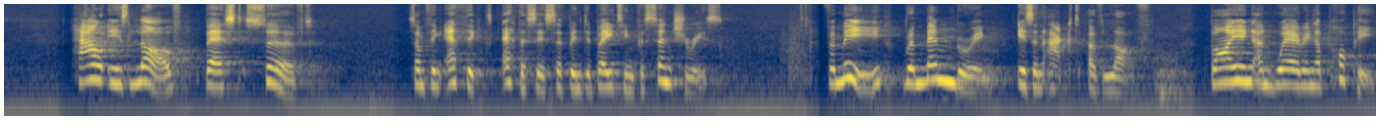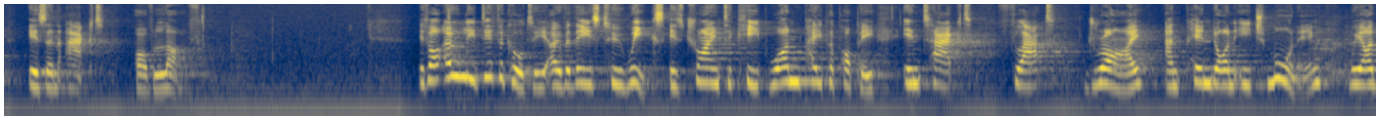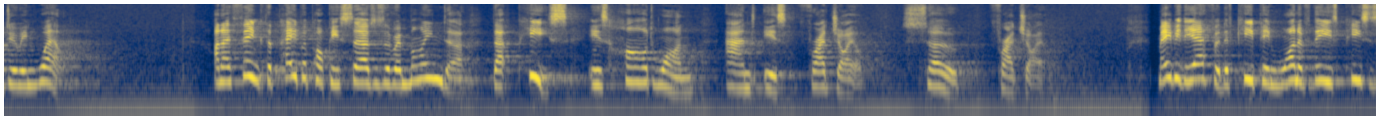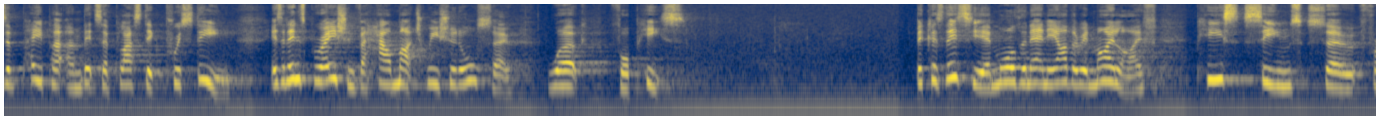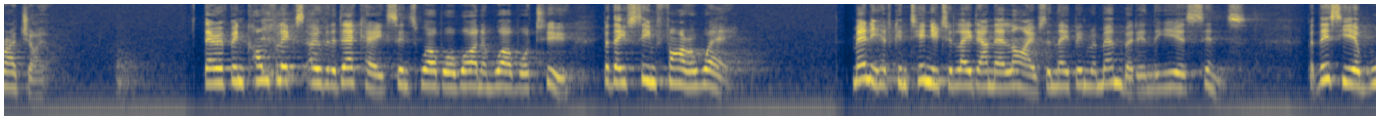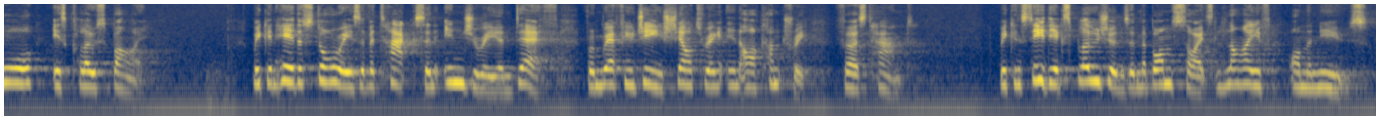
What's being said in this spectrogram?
How is love best served? Something ethics, ethicists have been debating for centuries. For me, remembering is an act of love. Buying and wearing a poppy is an act of love. If our only difficulty over these two weeks is trying to keep one paper poppy intact, flat, dry, and pinned on each morning, we are doing well. And I think the paper poppy serves as a reminder that peace is hard won and is fragile. So fragile. Maybe the effort of keeping one of these pieces of paper and bits of plastic pristine is an inspiration for how much we should also work for peace. Because this year, more than any other in my life, peace seems so fragile. There have been conflicts over the decades since World War I and World War II, but they've seemed far away. Many have continued to lay down their lives and they've been remembered in the years since. But this year, war is close by. We can hear the stories of attacks and injury and death from refugees sheltering in our country firsthand. We can see the explosions and the bomb sites live on the news.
